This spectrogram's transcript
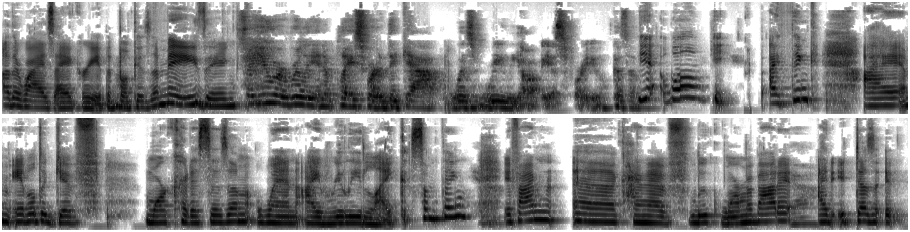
otherwise i agree. The book is amazing. So you were really in a place where the gap was really obvious for you because of yeah well i think i am able to give more criticism when I really like something. Yeah. If I'm uh, kind of lukewarm about it, Yeah. I, it doesn't it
